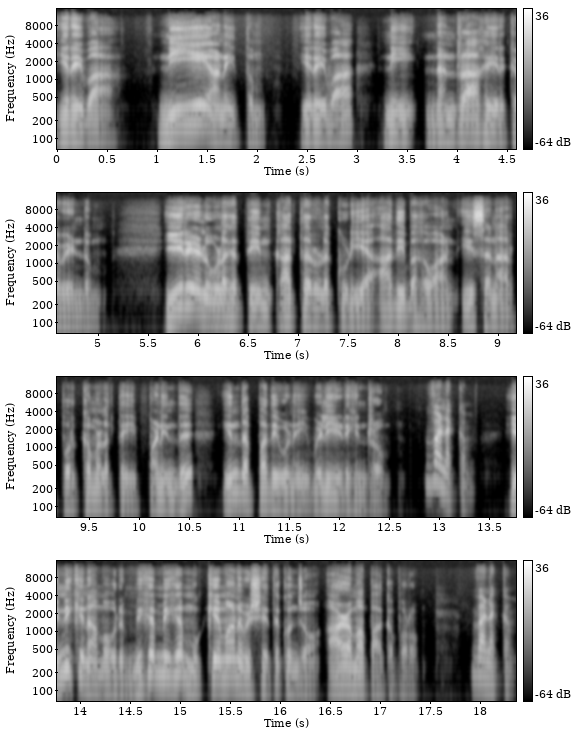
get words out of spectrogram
இறைவா நீயே அனைத்தும். இறைவா நீ நன்றாக இருக்க வேண்டும். ஈரேழு உலகத்தையும் காத்தருளக்கூடிய ஆதிபகவான் ஈசனார் பொற்கமலத்தை பணிந்து இந்த பதிவினை வெளியிடுகின்றோம். வணக்கம். இன்னைக்கு நாம ஒரு மிக மிக முக்கியமான விஷயத்தை கொஞ்சம் ஆழமா பார்க்க போறோம். வணக்கம்.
